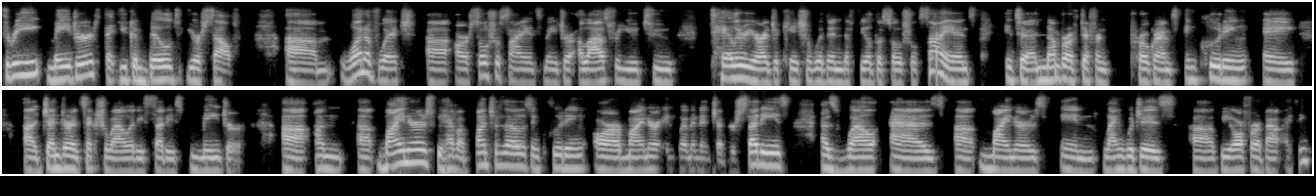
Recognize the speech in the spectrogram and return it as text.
three majors that you can build yourself. Um, one of which, uh, our social science major, allows for you to tailor your education within the field of social science into a number of different programs, including a uh, gender and sexuality studies major. Uh, on uh, minors, we have a bunch of those, including our minor in women and gender studies, as well as uh, minors in languages. Uh, we offer about, I think,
